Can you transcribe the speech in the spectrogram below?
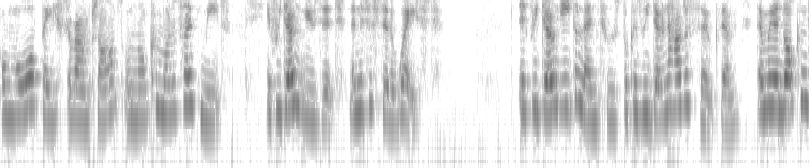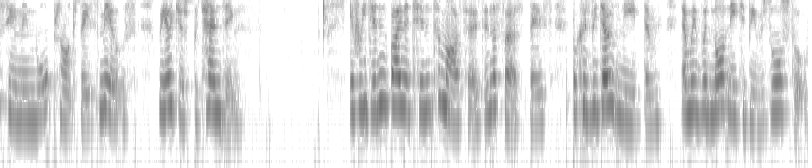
or more based around plants or non commoditized meat, if we don't use it, then it is still a waste. If we don't eat the lentils because we don't know how to soak them, then we are not consuming more plant based meals, we are just pretending. If we didn't buy the tinned tomatoes in the first place because we don't need them, then we would not need to be resourceful.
